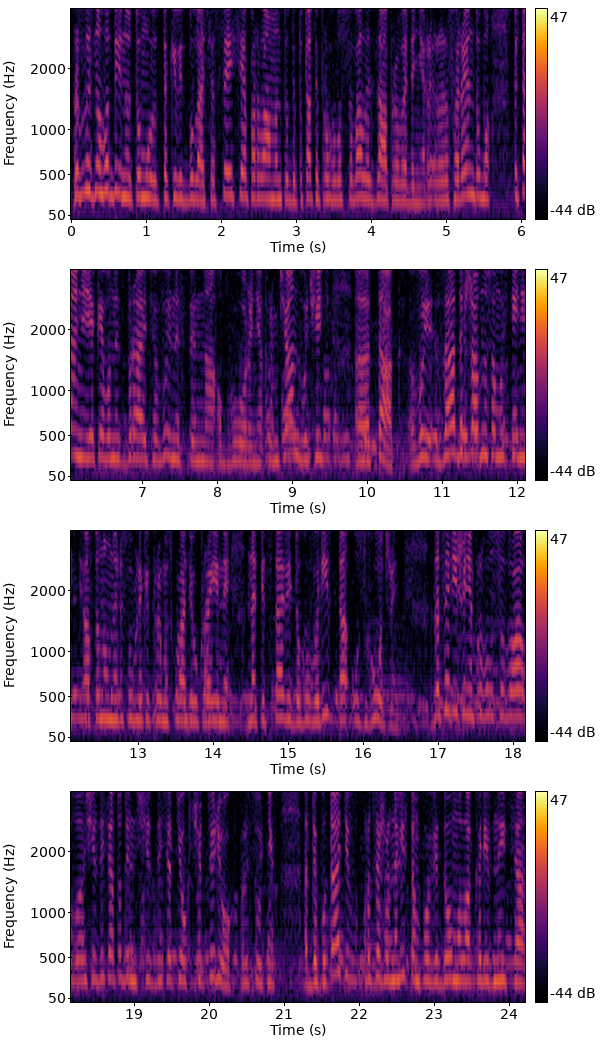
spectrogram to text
Приблизно годину тому таки відбулася сесія парламенту. Депутати проголосували за проведення референдуму. Питання, яке вони збираються винести на обговорення кримчан, звучить е, так: ви за державну самостійність Автономної Республіки Крим у складі України на підставі договорів та узгоджень. За це рішення проголосував 61 з 64 присутніх депутатів. Про це журналістам повідомила керівниця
